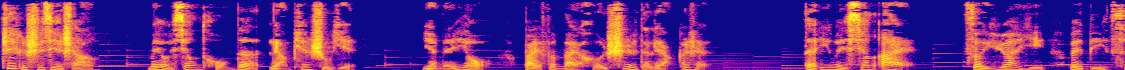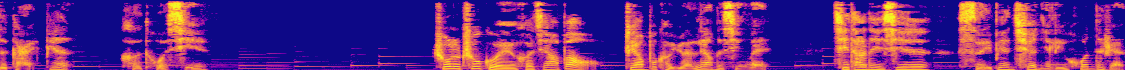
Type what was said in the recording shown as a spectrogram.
这个世界上没有相同的两片树叶，也没有百分百合适的两个人，但因为相爱。所以，愿意为彼此改变和妥协。除了出轨和家暴这样不可原谅的行为，其他那些随便劝你离婚的人，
